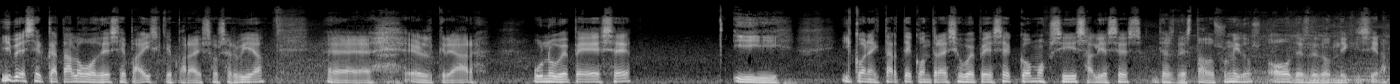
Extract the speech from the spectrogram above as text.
y ves el catálogo de ese país que para eso servía eh, el crear un VPS y, conectarte contra ese VPS como si salieses desde Estados Unidos o desde donde quisieras.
